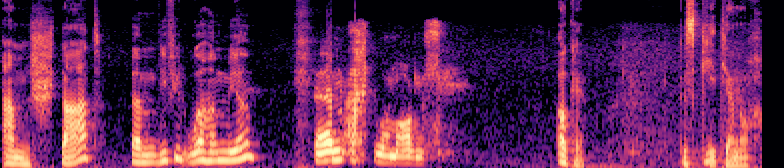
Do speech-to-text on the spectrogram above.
am Start. Ähm, wie viel Uhr haben wir? Ähm, 8 Uhr morgens. Okay. Das geht ja noch.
